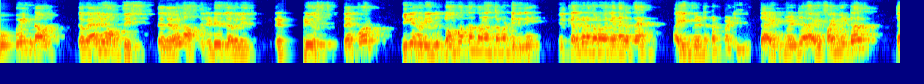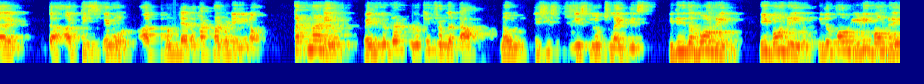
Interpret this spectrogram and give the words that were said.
going down the value of this the level of reduce level is reduced therefore ಈಗ ನೋಡಿ, ಇದು ತೊಂಬತ್ತಂತ ನಾನು ತಗೊಂಡಿದ್ದೀನಿ. ಇಲ್ಲಿ ಕೆಳಗಡೆ ಬರುವಾಗ ಏನಾಗುತ್ತೆ? ಐದು ಮೀಟರ್ ಕಟ್ ಮಾಡಿದೀನಿ ದ ಐದ್ ಮೀಟರ್ ಐ five metre the the earth is remove ಆ ಎಲ್ಲ ಕಟ್ ಮಾಡ್ಬಿಟ್ಟಿದೀವಿ ನಾವು. ಕಟ್ ಮಾಡಿ when look looking from the top ನಾವು this is this looks like this ಇದು ದ ಬೌಂಡ್ರಿ ಈ ಬೌಂಡ್ರಿ ಇದು ಇದು ಪೌ ಇಡೀ boundary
